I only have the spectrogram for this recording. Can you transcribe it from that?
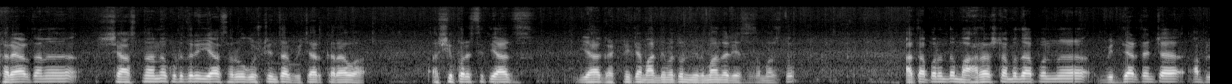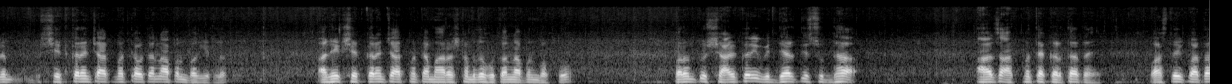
खऱ्या अर्थानं शासनानं कुठेतरी या सर्व गोष्टींचा विचार करावा अशी परिस्थिती आज या घटनेच्या माध्यमातून निर्माण झाली असं समजतो. आतापर्यंत महाराष्ट्रामध्ये आपण विद्यार्थ्यांच्या आपल्या शेतकऱ्यांच्या आत्महत्या होताना आपण बघितलं. अनेक शेतकऱ्यांच्या आत्महत्या महाराष्ट्रामध्ये होताना आपण बघतो. परंतु शाळकरी विद्यार्थीसुद्धा आज आत्महत्या करतात आहे वास्तविक पाहता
